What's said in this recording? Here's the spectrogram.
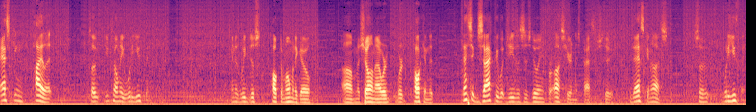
asking Pilate, so you tell me, what do you think? And as we just talked a moment ago, um, Michelle and I were, were talking that that's exactly what Jesus is doing for us here in this passage too. He's asking us, so what do you think?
